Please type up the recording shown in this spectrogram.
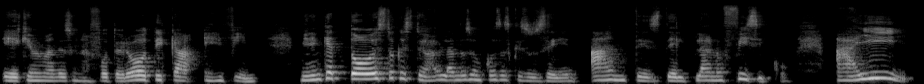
que me mandes una foto erótica, en fin. Miren que todo esto que estoy hablando son cosas que suceden antes del plano físico. Ahí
